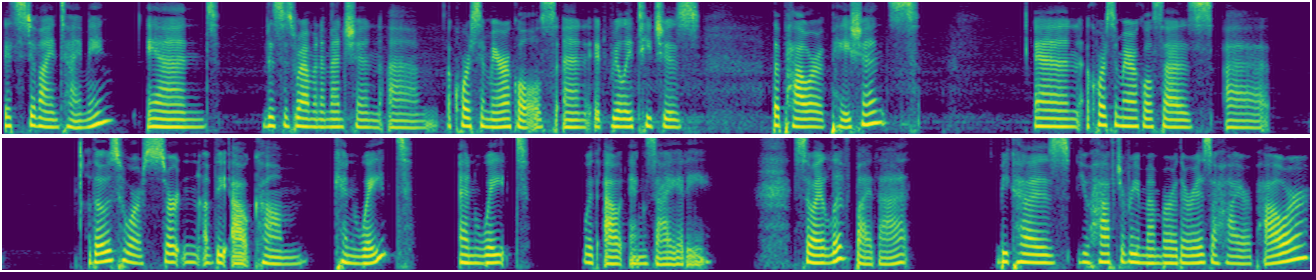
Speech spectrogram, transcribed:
it's divine timing. And this is where I'm going to mention um, A Course in Miracles, and it really teaches the power of patience and A Course in Miracles says, uh, those who are certain of the outcome can wait and wait without anxiety. So I live by that because you have to remember there is a higher power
